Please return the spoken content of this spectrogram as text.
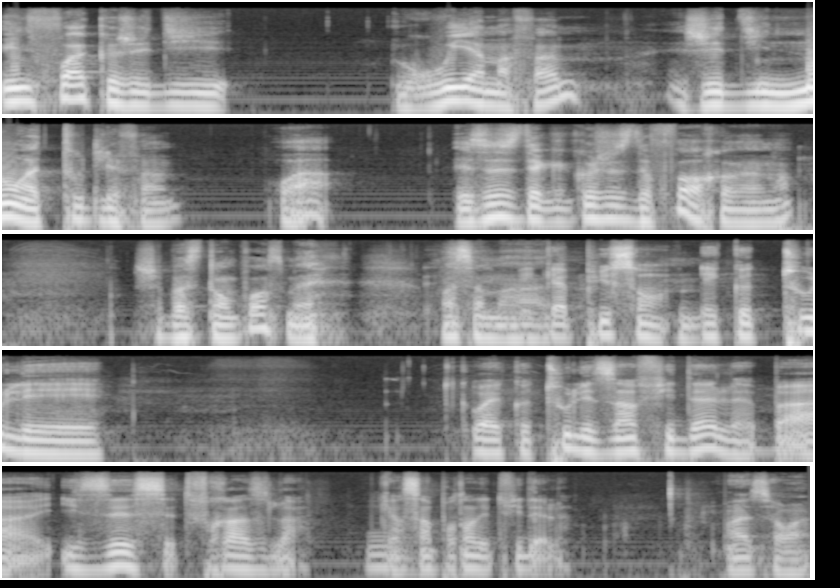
une fois que j'ai dit oui à ma femme, j'ai dit non à toutes les femmes. Waouh! Et ça, c'était quelque chose de fort quand même. Hein. Je sais pas ce que t'en penses, mais moi, ça m'a. méga puissant. Hmm. Et que tous les. Ouais, que tous les infidèles, bah, ils aient cette phrase-là. Hmm. Car c'est important d'être fidèle. Ouais, c'est vrai.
